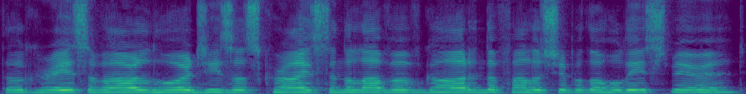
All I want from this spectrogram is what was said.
The grace of our Lord Jesus Christ and the love of God and the fellowship of the Holy Spirit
